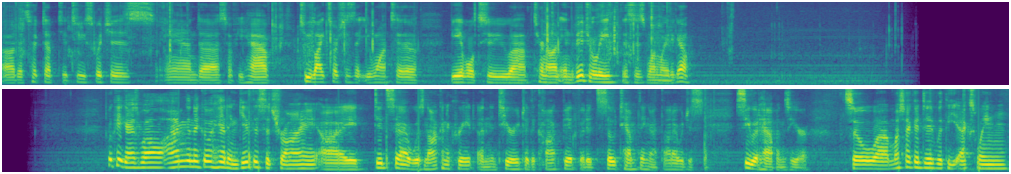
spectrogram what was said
uh, that's hooked up to two switches, and uh, so if you have two light sources that you want to be able to uh, turn on individually, this is one way to go. Okay guys, well I'm going to go ahead and give this a try. I did say I was not going to create an interior to the cockpit, but it's so tempting I thought I would just see what happens here. So uh, much like I did with the X-Wing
